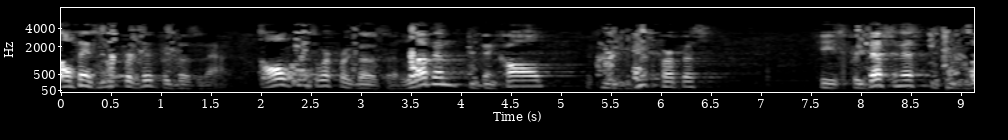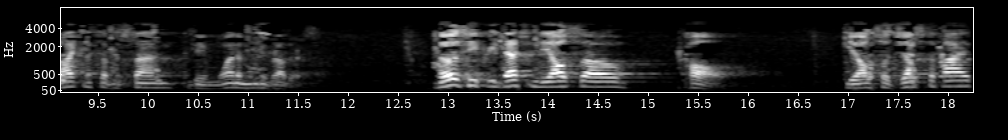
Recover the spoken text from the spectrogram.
all things work for good for those of that. All things work for those that love him, have been called according to his purpose. He's predestined us to become the likeness of the Son to be one of many brothers. Those he predestined, he also called. He also justified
